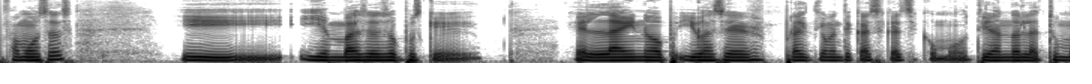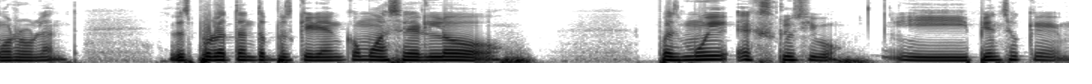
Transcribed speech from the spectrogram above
famosas. Y, y en base a eso pues que el line-up iba a ser prácticamente casi casi como tirándole a Tomorrowland. Entonces por lo tanto pues querían como hacerlo pues muy exclusivo. Y pienso que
